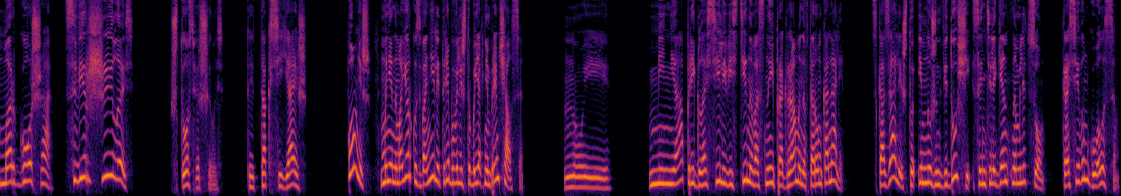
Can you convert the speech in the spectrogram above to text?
«Маргоша! Свершилось!» «Что свершилось? Ты так сияешь!» «Помнишь, мне на Майорку звонили, требовали, чтобы я к ним примчался?» «Ну и...» «Меня пригласили вести новостные программы на втором канале. Сказали, что им нужен ведущий с интеллигентным лицом, красивым голосом.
